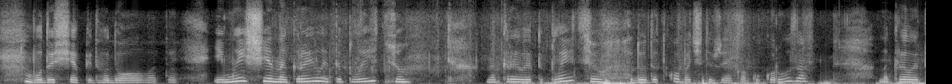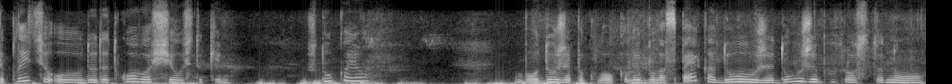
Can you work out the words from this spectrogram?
Буду ще підгодовувати. І ми ще накрили теплицю. Накрили теплицю, додатково, бачите, вже яка кукуруза. Накрили теплицю додатково ще ось таким штукою бо дуже пекло. Коли була спека, дуже-дуже просто, ну,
